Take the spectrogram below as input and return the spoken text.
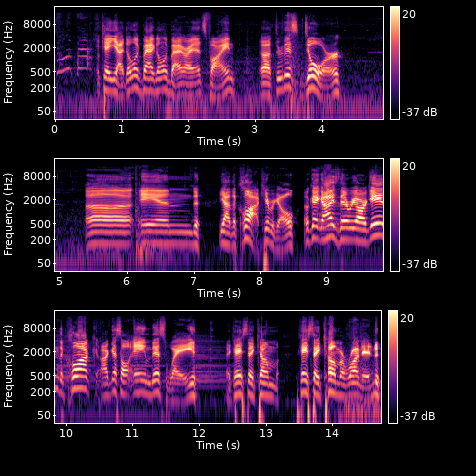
Don't look back. Okay, yeah, don't look back, don't look back. All right, that's fine. Uh, through this door. Uh, and... Yeah, the clock. Here we go. Okay, guys, there we are again. The clock. I guess I'll aim this way. In case they come... In case they come running.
